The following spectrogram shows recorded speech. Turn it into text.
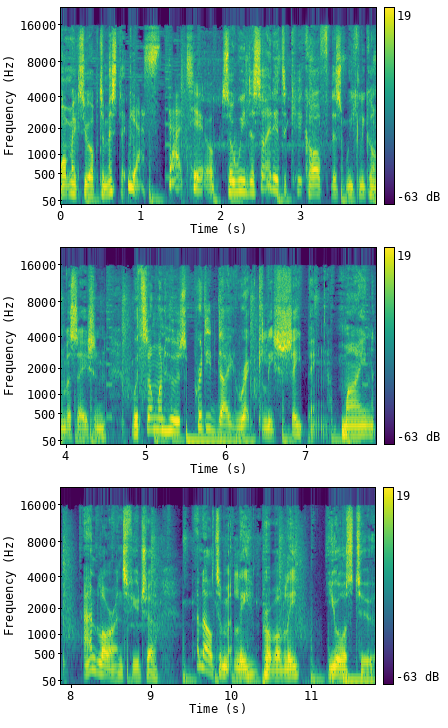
what makes you optimistic? Yes, that too. So we decided to kick off this weekly conversation with someone who is pretty directly shaping mine and Lauren's future, and ultimately, probably, yours too.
